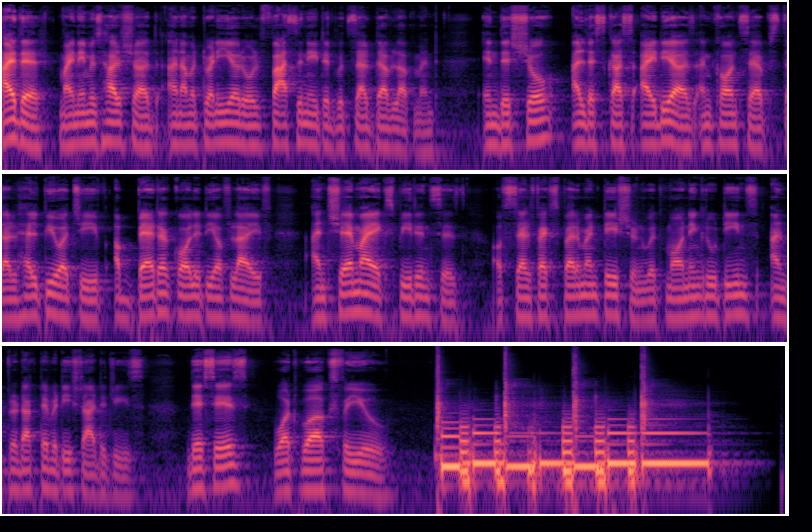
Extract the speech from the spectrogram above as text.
Hi there, my name is Harshad, and I'm a 20 year old fascinated with self development. In this show, I'll discuss ideas and concepts that'll help you achieve a better quality of life and share my experiences of self experimentation with morning routines and productivity strategies. This is what works for you.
